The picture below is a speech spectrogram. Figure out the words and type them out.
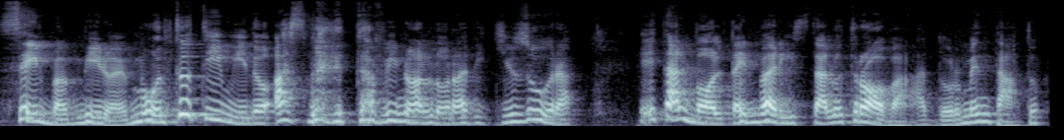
Se il bambino è molto timido, aspetta fino all'ora di chiusura e talvolta il barista lo trova addormentato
